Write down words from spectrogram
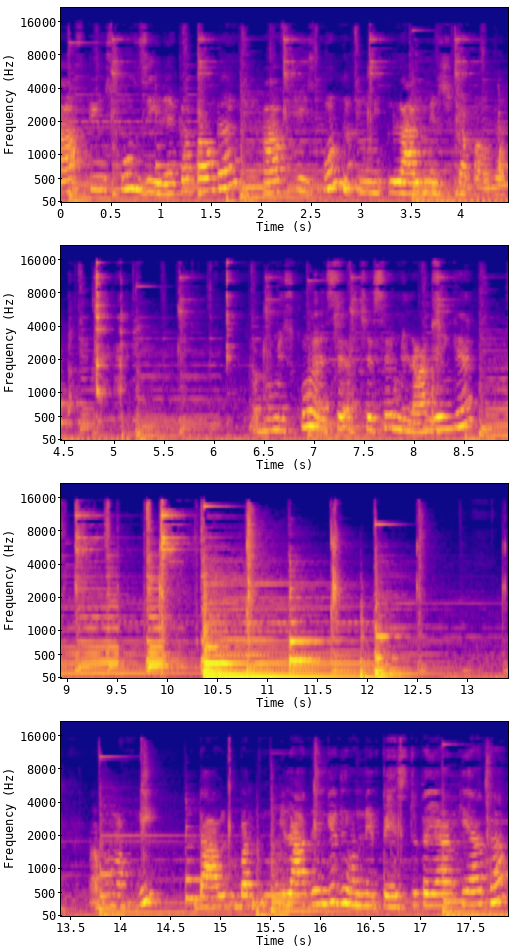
हाफ़ टी स्पून जीरे का पाउडर, हाफ़ टी स्पून लाल मिर्च का पाउडर। अब हम इसको ऐसे अच्छे से मिला लेंगे। मिला देंगे जो हमने पेस्ट तैयार किया था।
